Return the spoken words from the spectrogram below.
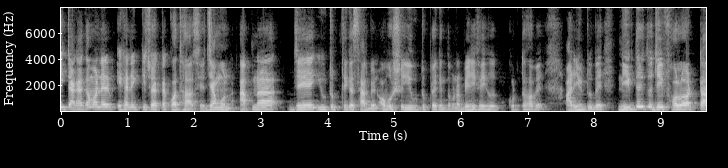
এই টাকা কামানোর এখানে কিছু একটা কথা আছে। যেমন আপনার যে ইউটিউব থেকে সারবেন অবশ্যই ইউটিউবটা কিন্তু আপনার ভেরিফাই করতে হবে। আর ইউটিউবে নির্ধারিত যেই ফলোয়ারটা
